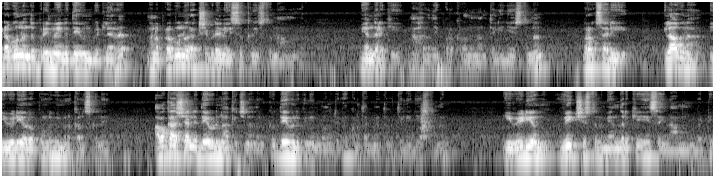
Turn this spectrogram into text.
ప్రభునందు ప్రియమైన దేవుని బిడ్డలారా మన ప్రభును రక్షకుడైన యేసుక్రీస్తు నామంలో మీ అందరికీ నా హృదయపూర్వక వందనాలు తెలియజేస్తున్నాను. మరొకసారి ఇలాగున ఈ వీడియో రూపంలో మిమ్మల్ని కలుసుకునే అవకాశాన్ని దేవుడు నాకు ఇచ్చినందుకు దేవునికి నేను మొదటగా కృతజ్ఞతలు తెలియజేస్తున్నాను. ఈ వీడియోను వీక్షిస్తున్న మీ అందరికీ ఏసై నామం బట్టి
